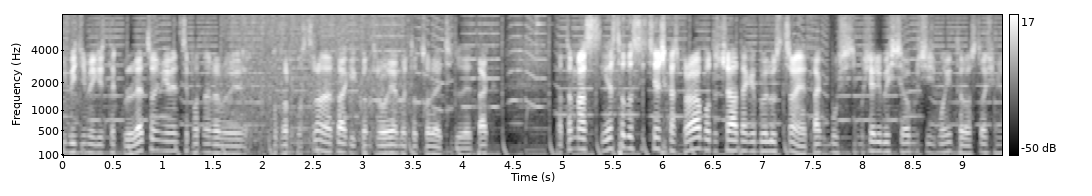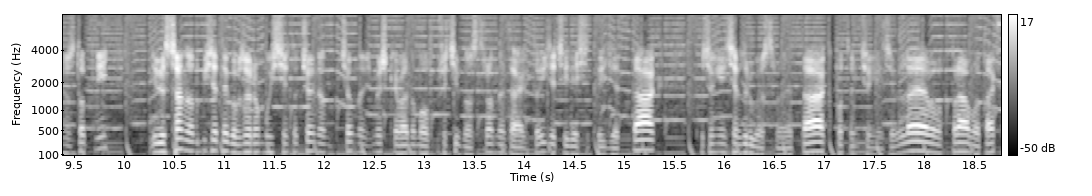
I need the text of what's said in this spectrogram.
I widzimy gdzie te kule lecą i mniej więcej potem robimy podwrotną stronę, tak? I kontrolujemy to co leci tutaj, tak? Natomiast jest to dosyć ciężka sprawa, bo to trzeba tak jakby lustrzanie, tak? Musi, musielibyście obrócić monitor o 180 stopni i lustrzane odbicie tego wzoru musicie to ciągnąć, ciągnąć myszkę wiadomo w przeciwną stronę, tak jak to idzie, czyli jeśli to idzie tak, to ciągniecie w drugą stronę tak, potem ciągniecie w lewo, w prawo, tak?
